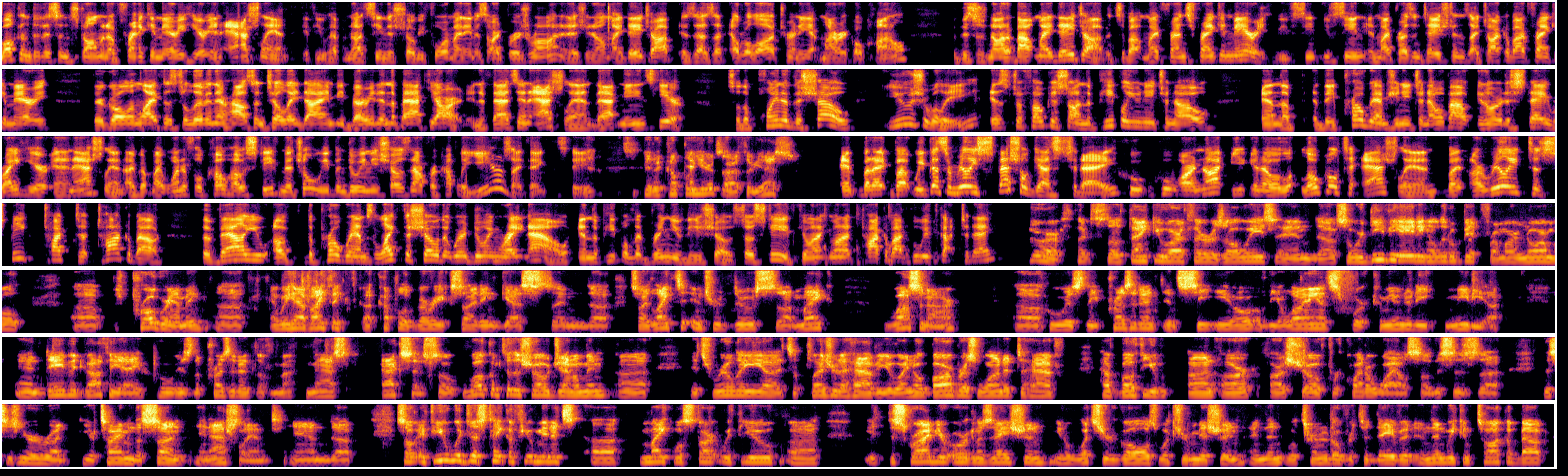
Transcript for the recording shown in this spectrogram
welcome to this installment of Frank and Mary here in Ashland. If you have not seen this show before, my name is Art Bergeron, and as you know, my day job is as an elder law attorney at Mirick O'Connell. But this is not about my day job. It's about my friends Frank and Mary. We've seen you've seen in my presentations, I talk about Frank and Mary. Their goal in life is to live in their house until they die and be buried in the backyard. And if that's in Ashland, that means here. So the point of the show usually is to focus on the people you need to know and the, the programs you need to know about in order to stay right here in Ashland. I've got my wonderful co-host, Steve Mitchell. We've been doing these shows now for a couple of years, I think, Steve. It's been a couple of years, Arthur, yes. And, but I, but we've got some really special guests today who who are not you know local to Ashland, but are really to speak talk to talk about the value of the programs like the show that we're doing right now and the people that bring you these shows. So Steve, you want you want to talk about who we've got today? Sure. So thank you, Arthur, as always. And uh, so we're deviating a little bit from our normal uh, programming. Uh, and we have, I think, a couple of very exciting guests. And uh, so I'd like to introduce uh, Mike Wassenaar, uh, who is the president and CEO of the Alliance for Community Media, and David Gauthier, who is the president of Mass Access. So welcome to the show, gentlemen. It's really uh, it's a pleasure to have you. I know Barbara's wanted to have have both of you on our our show for quite a while. So this is uh, this is your uh, your time in the sun in Ashland. And uh, so if you would just take a few minutes, uh, Mike, we'll start with you. Uh, describe your organization. You know what's your goals, what's your mission, and then we'll turn it over to David, and then we can talk about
